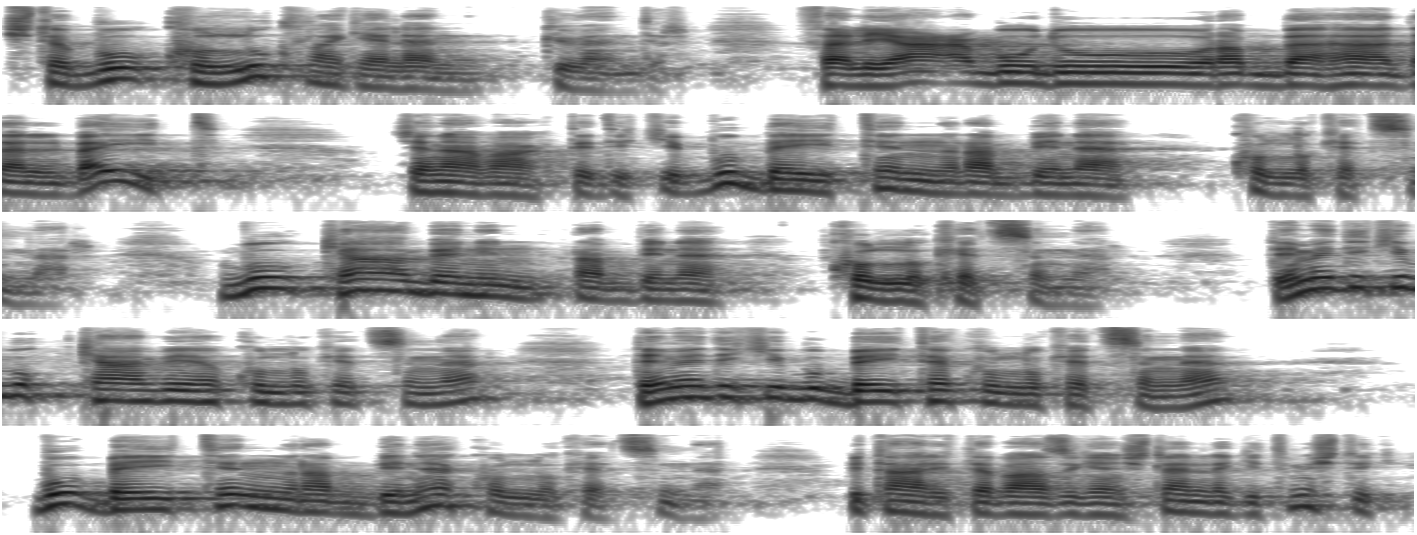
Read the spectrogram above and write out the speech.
İşte bu kullukla gelen güvendir. فَلْيَعْبُدُوا رَبَّ هَذَا الْبَيْتِ Cenab-ı Hak dedi ki bu beytin Rabbine kulluk etsinler. Bu Kabe'nin Rabbine kulluk etsinler. Demedi ki bu Kabe'ye kulluk etsinler, demedi ki bu beyte kulluk etsinler, bu beytin Rabbine kulluk etsinler. Bir tarihte bazı gençlerle gitmiştik,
